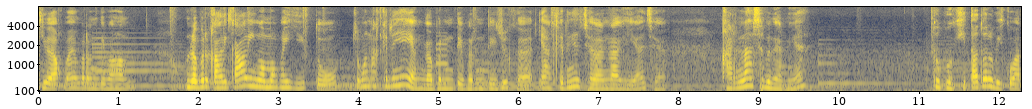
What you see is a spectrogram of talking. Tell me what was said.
gila aku pengen berhenti banget. Udah berkali-kali ngomong kayak gitu cuman akhirnya ya nggak berhenti berhenti juga. Ya akhirnya jalan lagi aja. Karena sebenarnya tubuh kita tuh lebih kuat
